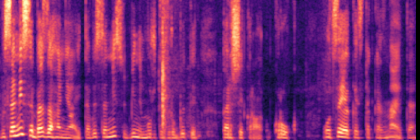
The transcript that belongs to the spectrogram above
Ви самі себе заганяєте, ви самі собі не можете зробити перший крок. Оце якесь таке, знаєте.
